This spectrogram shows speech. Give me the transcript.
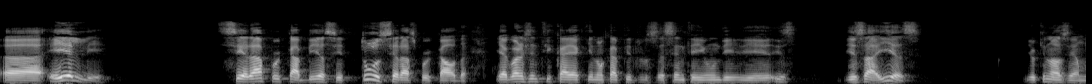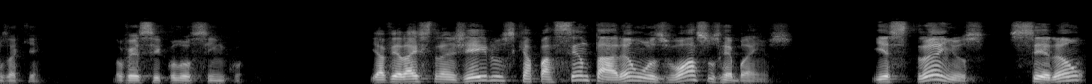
uh, ele será por cabeça e tu serás por cauda. E agora a gente cai aqui no capítulo 61 de, de, Isaías, e o que nós vemos aqui? No versículo 5. E haverá estrangeiros que apacentarão os vossos rebanhos, e estranhos serão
